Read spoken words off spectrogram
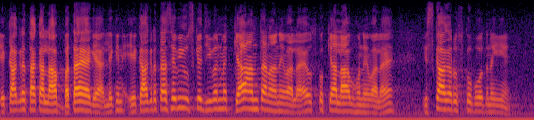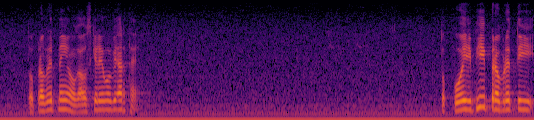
एकाग्रता का लाभ बताया गया, लेकिन एकाग्रता से भी उसके जीवन में क्या अंतर आने वाला है, उसको क्या लाभ होने वाला है, इसका अगर उसको बोध नहीं है तो प्रवृत्त नहीं होगा, उसके लिए वो व्यर्थ है। तो कोई भी प्रवृत्ति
